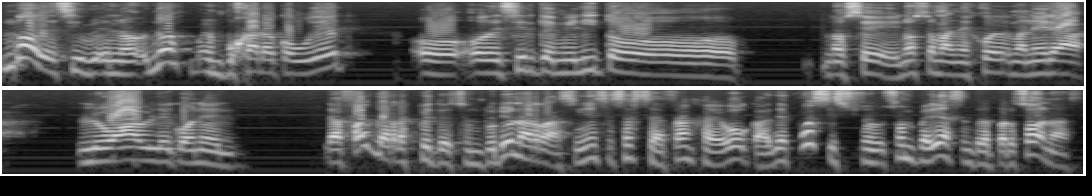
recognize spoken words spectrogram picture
No decir, no, empujar a Coudet o, decir que Milito, no sé, no se manejó de manera loable con él. La falta de respeto de Centurión a Racing es hacerse la franja de boca. Después es- son, peleas entre personas.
